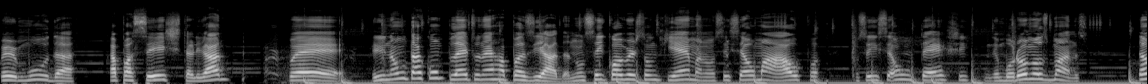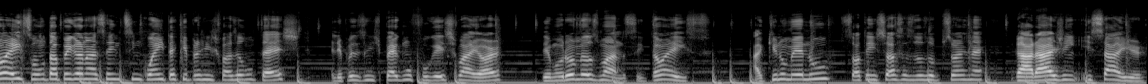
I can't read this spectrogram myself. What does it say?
bermuda, capacete, tá ligado? É... Ele não tá completo, né, rapaziada? Não sei qual versão que é, mano. Não sei se é uma alfa. Não sei se é um teste. Demorou, meus manos? Então é isso. Vamos tá pegando a 150 aqui pra gente fazer um teste. E depois a gente pega um foguete maior. Demorou, meus manos? Então é isso. Aqui no menu só tem só essas duas opções, né? Garagem e sair.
